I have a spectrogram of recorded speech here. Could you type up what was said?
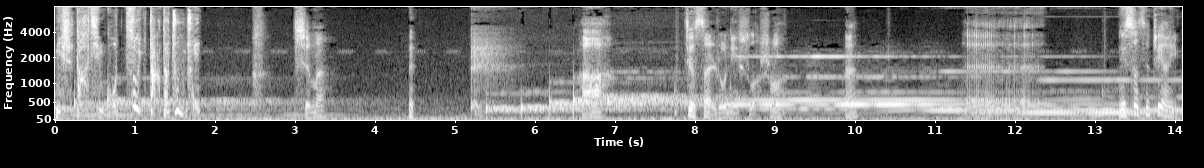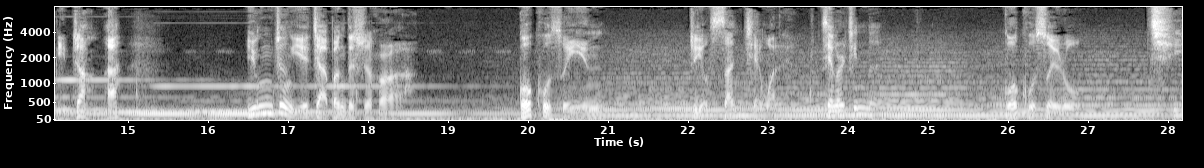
你是大清国最大的蛀虫，是吗？好，就算如你所说，嗯，呃，你算算这样一笔账啊。雍正爷驾崩的时候啊，国库存银只有三千万两，现而今呢，国库岁入七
